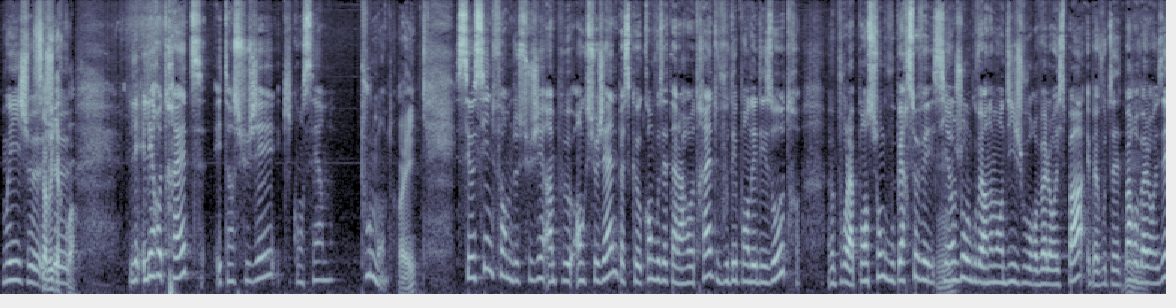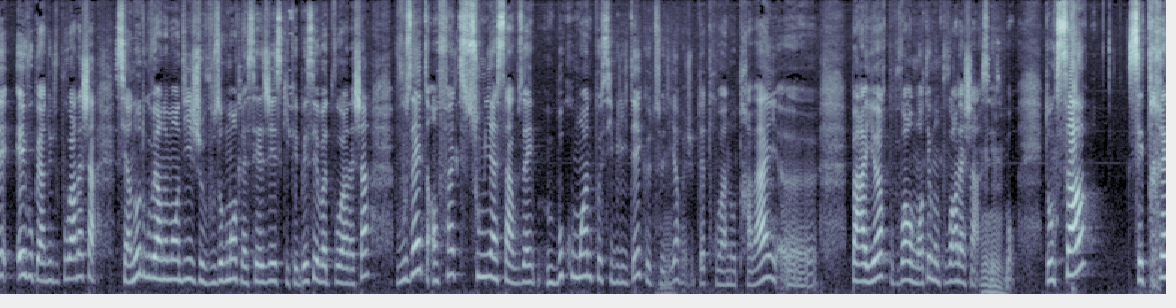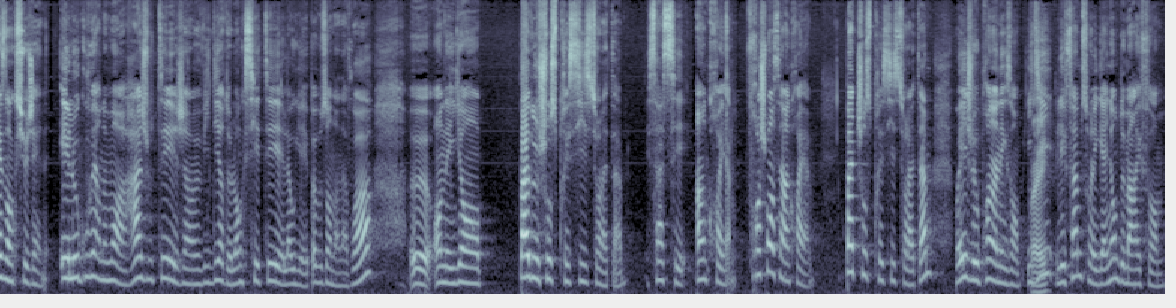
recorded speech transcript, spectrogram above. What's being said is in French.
Oui, je. Ça veut je- dire quoi? Les, les retraites est un sujet qui concerne tout le monde. Oui. C'est aussi une forme de sujet un peu anxiogène parce que quand vous êtes à la retraite, vous dépendez des autres euh, pour la pension que vous percevez. Mmh. Si un jour le gouvernement dit je vous revalorise pas, eh ben vous n'êtes pas revalorisé et vous perdez du pouvoir d'achat. Si un autre gouvernement dit je vous augmente la CSG, ce qui fait baisser votre pouvoir d'achat, vous êtes en fait soumis à ça. Vous avez beaucoup moins de possibilités que de se dire bah, je vais peut-être trouver un autre travail euh, par ailleurs pour pouvoir augmenter mon pouvoir d'achat. Mmh. Bon. Donc ça, c'est très anxiogène. Et le gouvernement a rajouté, j'ai envie de dire, de l'anxiété là où il n'y avait pas besoin d'en avoir, euh, en n'ayant pas de choses précises sur la table. Et ça, c'est incroyable. Franchement, c'est incroyable. Pas de choses précises sur la table. Vous voyez, je vais vous prendre un exemple. Il Ouais. dit les femmes sont les gagnantes de ma réforme.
